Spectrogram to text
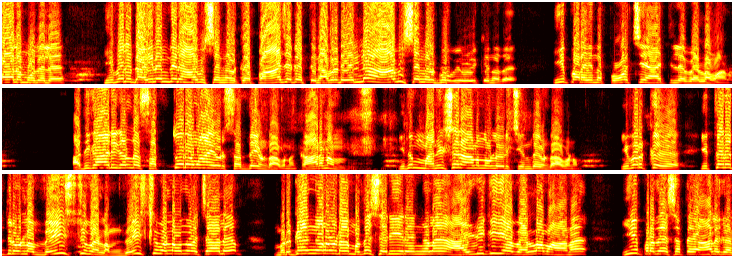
കാലം മുതൽ ഇവർ ദൈനംദിന ആവശ്യങ്ങൾക്ക് പാചകത്തിന് അവരുടെ എല്ലാ ആവശ്യങ്ങൾക്കും ഉപയോഗിക്കുന്നത് ഈ പറയുന്ന പോച്ച ആറ്റിലെ വെള്ളമാണ്. അധികാരികളുടെ സത്വരമായ ഒരു ശ്രദ്ധയുണ്ടാവണം. കാരണം ഇത് മനുഷ്യരാണെന്നുള്ള ഒരു ചിന്തയുണ്ടാവണം. ഇവർക്ക് ഇത്തരത്തിലുള്ള വേസ്റ്റ് വെള്ളം വേസ്റ്റ് വെള്ളം എന്ന് വെച്ചാൽ മൃഗങ്ങളുടെ മൃതശരീരങ്ങൾ അഴുകിയ വെള്ളമാണ് ഈ പ്രദേശത്തെ ആളുകൾ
